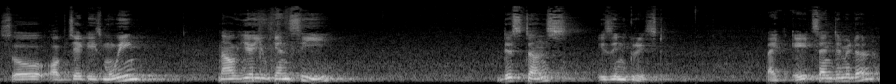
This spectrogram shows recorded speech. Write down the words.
So object is moving. Now here you can see distance is increased. Like 8 centimeter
